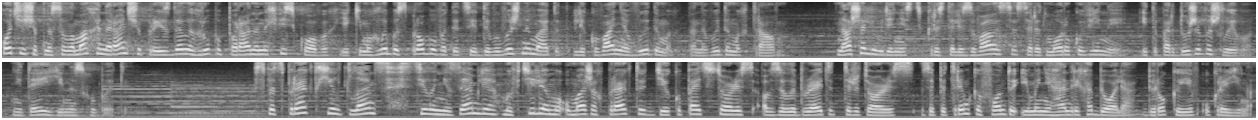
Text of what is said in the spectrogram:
Хочу, щоб на Соломахи на ранчо приїздили групи поранених військових, які могли би спробувати цей дивовижний метод лікування видимих та невидимих травм. Наша людяність кристалізувалася серед мороку війни, і тепер дуже важливо ніде її не згубити. Спецпроект Healed Lands Зцілені землі ми втілюємо у межах проекту The Occupied Stories of the Liberated Territories за підтримки фонду імені Генріха Бьоля, Бюро Київ, Україна.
